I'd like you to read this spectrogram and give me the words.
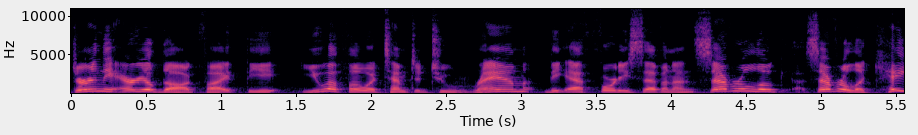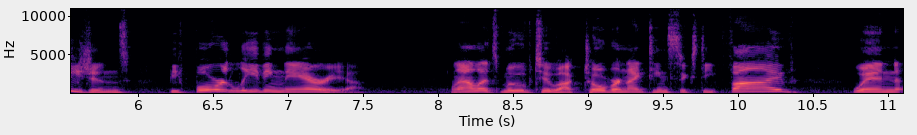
During the aerial dogfight, the UFO attempted to ram the F 47 on several, lo- several occasions before leaving the area. Now let's move to October 1965 when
